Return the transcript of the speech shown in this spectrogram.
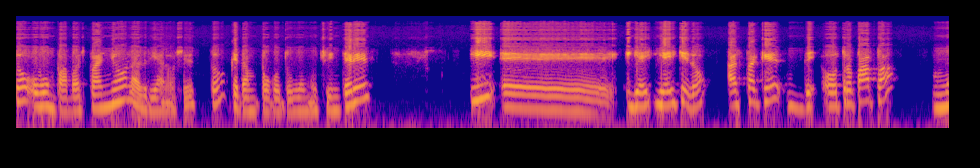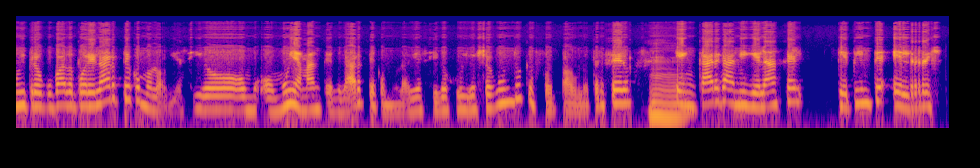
hubo un papa español, Adriano VI, que tampoco tuvo mucho interés, y, eh, y, ahí- y ahí quedó, hasta que de- otro papa, muy preocupado por el arte, como lo había sido, o, muy amante del arte, como lo había sido Julio II, que fue Pablo III, Mm. encarga a Miguel Ángel que pinte el resto.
